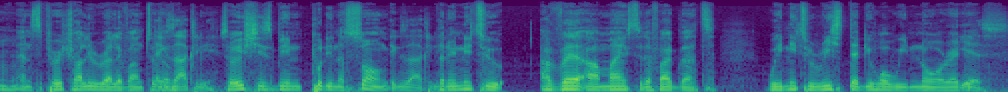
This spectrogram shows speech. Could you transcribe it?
Mhm. and spiritually relevant to them. Exactly. So if she's been put in a song, Exactly. then we need to avert our minds to the fact that we need to restudy what we know already yes.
